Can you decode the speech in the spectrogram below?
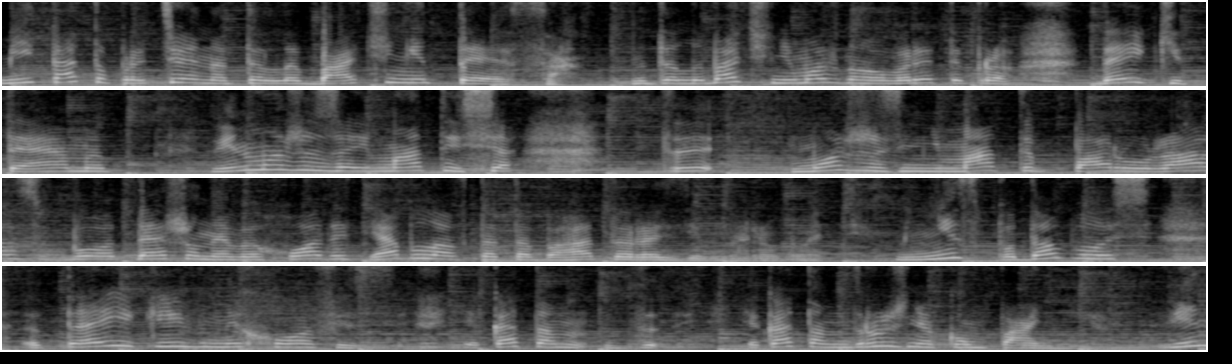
Мій тато працює на телебаченні Теса. На телебаченні можна говорити про деякі теми. Він може займатися, може знімати пару разів, бо те, що не виходить. Я була в тата багато разів на роботі. Мені сподобалось те, який в них офіс, яка там, яка там дружня компанія. Він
